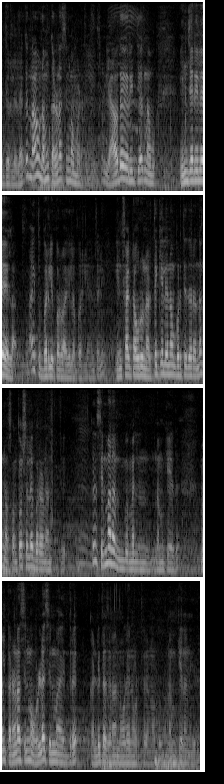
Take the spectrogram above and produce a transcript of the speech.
ಇದಿರಲಿಲ್ಲ. ಯಾಕಂದ್ರೆ ನಾವು ನಮ್ಮ ಕನ್ನಡ ಸಿನಿಮಾ ಮಾಡ್ತಿದ್ವಿ. ಸೊ ಯಾವುದೇ ರೀತಿಯಾಗಿ ನಾವು ಇಂಜರಿಲೇ ಇಲ್ಲ. ಆಯಿತು ಬರಲಿ ಪರವಾಗಿಲ್ಲ ಬರಲಿ ಅಂತೇಳಿ. ಇನ್ಫ್ಯಾಕ್ಟ್ ಅವರು ನರ್ತಕಿಯಲ್ಲಿ ಏನೋ ಬರ್ತಿದ್ದಾರೆ ಅಂದಾಗ ನಾವು ಸಂತೋಷಲ್ಲೇ ಬರೋಣ ಅಂತಿದ್ವಿ. ಸಿನಿಮಾ ನನ್ನ ಮೇಲೆ ನಂಬಿಕೆ ಇದೆ. ಆಮೇಲೆ ಕನ್ನಡ ಸಿನಿಮಾ ಒಳ್ಳೆ ಸಿನಿಮಾ ಇದ್ದರೆ ಖಂಡಿತ ಜನ ನೋಡೇ ನೋಡ್ತಾರೆ ಅನ್ನೋದು ನಂಬಿಕೆ ನನಗಿದೆ.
